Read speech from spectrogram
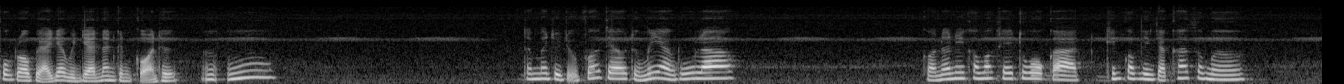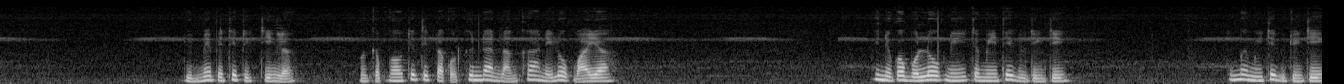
พวกเราไปหายาวิญญาณนั่นกันก่อนเถอะ อืมทำไมจู่ๆเฟิงเจียวถึงไม่อยากรู้แล้วก่อนหน้านี้เขามักใช้ทุกโอกาสค้นความจริงจากข้าเสมอ หยุนไม่เป็นเทพจริงๆเหรอ เหมือนกับเงาเทพที่ปรากฏขึ้นด้านหลังข้าในโลกมายา ไม่นึกว่าบนโลกนี้จะมีเทพอยู่จริงๆและเมื่อมีเทพอยู่จริง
